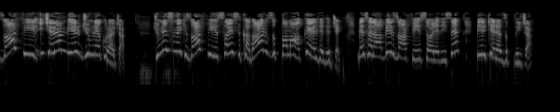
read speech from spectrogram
zarf fiil içeren bir cümle kuracak. Cümlesindeki zarf fiil sayısı kadar zıplama hakkı elde edecek. Mesela bir zarf fiil söylediyse bir kere zıplayacak.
